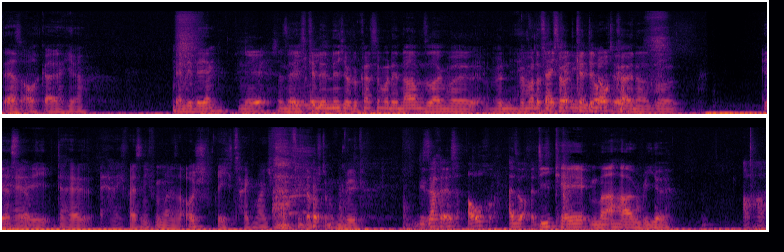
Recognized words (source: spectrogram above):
Der ist auch geil hier. Kennt ihr den? Nee, Nee, ich kenne den nicht, aber du kannst ja mal den Namen sagen, weil wenn, wenn man das Vielleicht jetzt hört, kennen kennt die den auch keiner. So. Der? Äh, der, ja, ich weiß nicht, wie man das ausspricht. Zeig mal, ich finde da bestimmt einen Weg. Die Sache ist auch, also. DK Mahareal. Aha.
